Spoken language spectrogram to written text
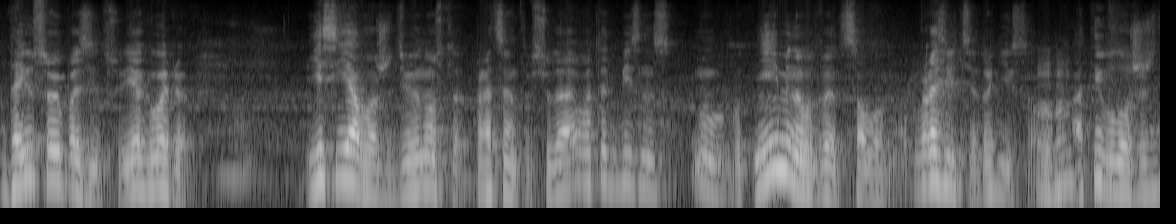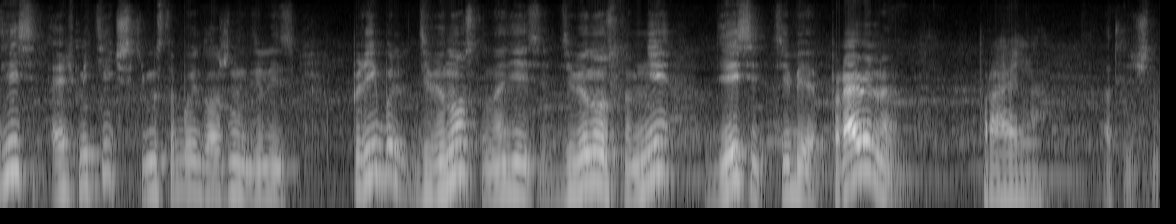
даю свою позицию. Я говорю, если я вложу 90% сюда, в этот бизнес, ну, вот не именно вот в этот салон, а в развитие других салонов, Мгм. а ты вложишь 10, арифметически мы с тобой должны делить прибыль 90 на 10. 90 мне, 10 тебе. Правильно? Правильно. Отлично.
